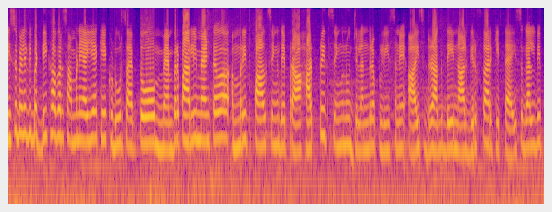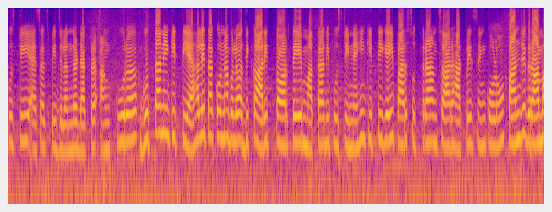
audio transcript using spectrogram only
ਇਸ ਵੇਲੇ ਦੀ ਵੱਡੀ ਖਬਰ ਸਾਹਮਣੇ ਆਈ ਹੈ ਕਿ ਖਡੂਰ ਸਾਹਿਬ ਤੋਂ ਮੈਂਬਰ ਪਾਰਲੀਮੈਂਟ ਅੰਮ੍ਰਿਤਪਾਲ ਸਿੰਘ ਦੇ ਭਰਾ ਹਰਪ੍ਰੀਤ ਸਿੰਘ ਨੂੰ ਜਲੰਧਰ ਪੁਲਿਸ ਨੇ ਆਈਸ ਡਰੱਗ ਦੇ ਨਾਲ ਗ੍ਰਿਫਤਾਰ ਕੀਤਾ ਹੈ। ਇਸ ਗੱਲ ਦੀ ਪੁਸ਼ਟੀ ਐਸਐਸਪੀ ਜਲੰਧਰ ਡਾਕਟਰ ਅੰਕੁਰ ਗੁਪਤਾ ਨੇ ਕੀਤੀ ਹੈ। ਹਲੇ ਤੱਕ ਉਹਨਾਂ ਵੱਲੋਂ ਅਧਿਕਾਰਿਤ ਤੌਰ ਤੇ ਮਾਤਰਾ ਦੀ ਪੁਸ਼ਟੀ ਨਹੀਂ ਕੀਤੀ ਗਈ, ਪਰ ਸੂਤਰਾਂ ਅਨੁਸਾਰ ਹਰਪ੍ਰੀਤ ਸਿੰਘ ਕੋਲੋਂ 5 ਗ੍ਰਾਮ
